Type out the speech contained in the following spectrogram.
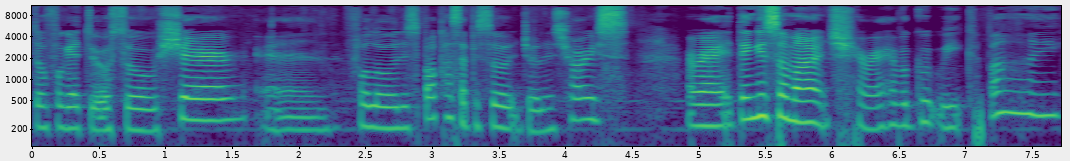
don't forget to also share and follow this podcast episode, Jolene's Choice. All right. Thank you so much. All right. Have a good week. Bye.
